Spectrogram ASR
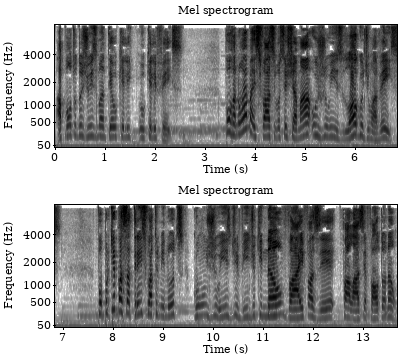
a ponto do juiz manter o que ele, o que ele fez. Porra, não é mais fácil você chamar o juiz logo de uma vez? Pô, por que passar 3, 4 minutos com um juiz de vídeo que não vai fazer falar se é falta ou não?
